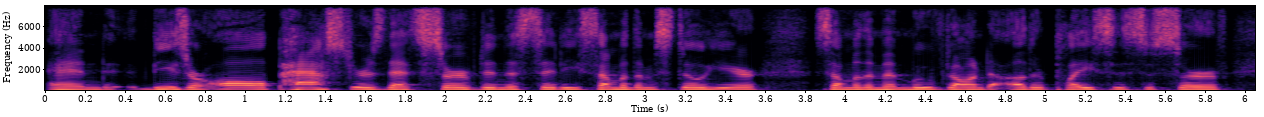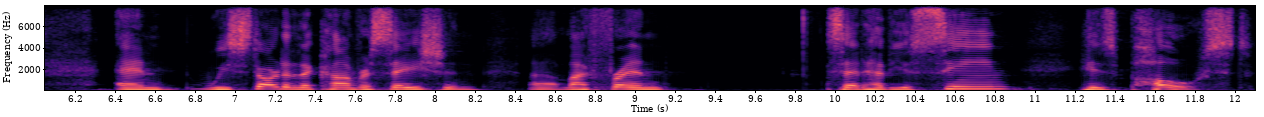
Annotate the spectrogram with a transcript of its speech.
and these are all pastors that served in the city. Some of them still here, some of them have moved on to other places to serve. And we started a conversation. Uh, my friend said, "Have you seen his post?"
